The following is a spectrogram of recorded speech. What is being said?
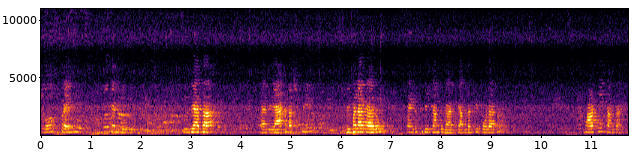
close friend Chandu Sujatha and Yakalakshmi Vimala garu and శ్రీకాంత్ గారికి అందరికీ కూడాను హార్టీ కంగ్రాట్స్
